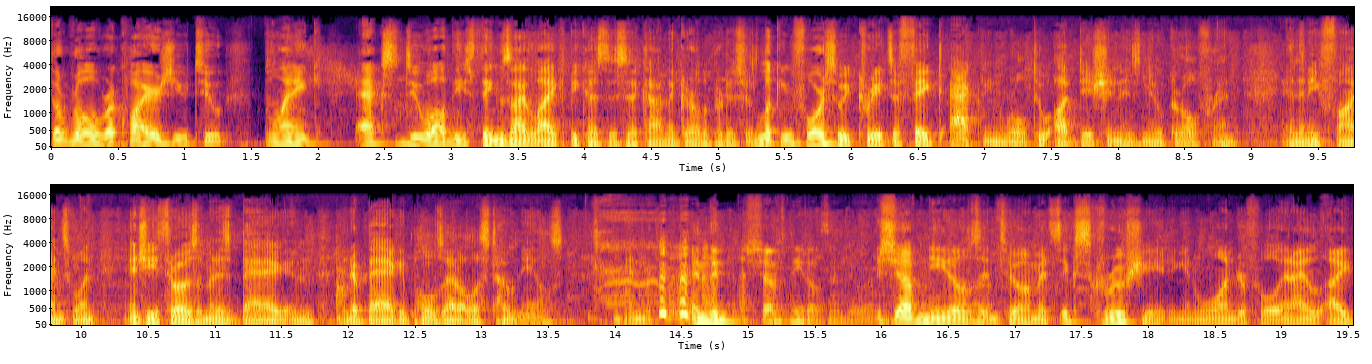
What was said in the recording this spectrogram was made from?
The role requires you to blank X do all these things I like because this is the kind of girl the producer's looking for, so he creates a faked acting role to audition his new girlfriend. And then he finds one and she throws him in his bag and in a bag and pulls out all his toenails. And and then shoves needles into him. shove needles into him. It's excruciating and wonderful. And I, I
